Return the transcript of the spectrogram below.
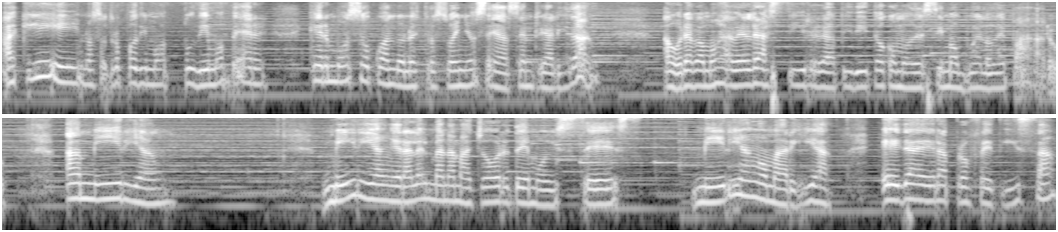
Aquí nosotros pudimos, ver qué hermoso cuando nuestros sueños se hacen realidad. Ahora vamos a ver así rapidito, como decimos, vuelo de pájaro. A Miriam. Miriam era la hermana mayor de Moisés. Miriam o María. Ella era profetisa,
